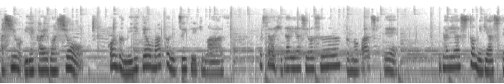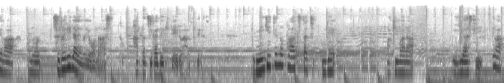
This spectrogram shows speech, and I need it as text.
足を入れ替えましょう。今度右手をマットについていきます。そしたら左足をスーッと伸ばして、左足と右足では、この滑り台のような形ができているはずです。右手のパーツたち、腕、脇腹、右足では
